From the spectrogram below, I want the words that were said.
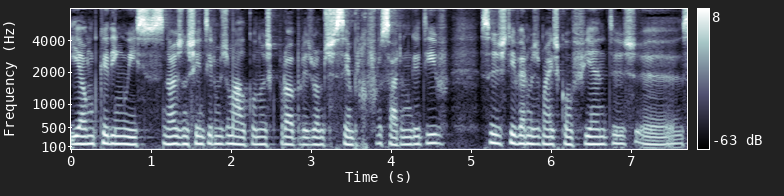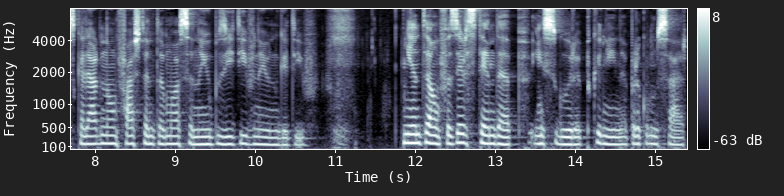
E é um bocadinho isso. Se nós nos sentirmos mal connosco próprios, vamos sempre reforçar o negativo. Se estivermos mais confiantes, uh, se calhar não faz tanta moça nem o positivo nem o negativo. E então, fazer stand-up insegura, pequenina, para começar,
